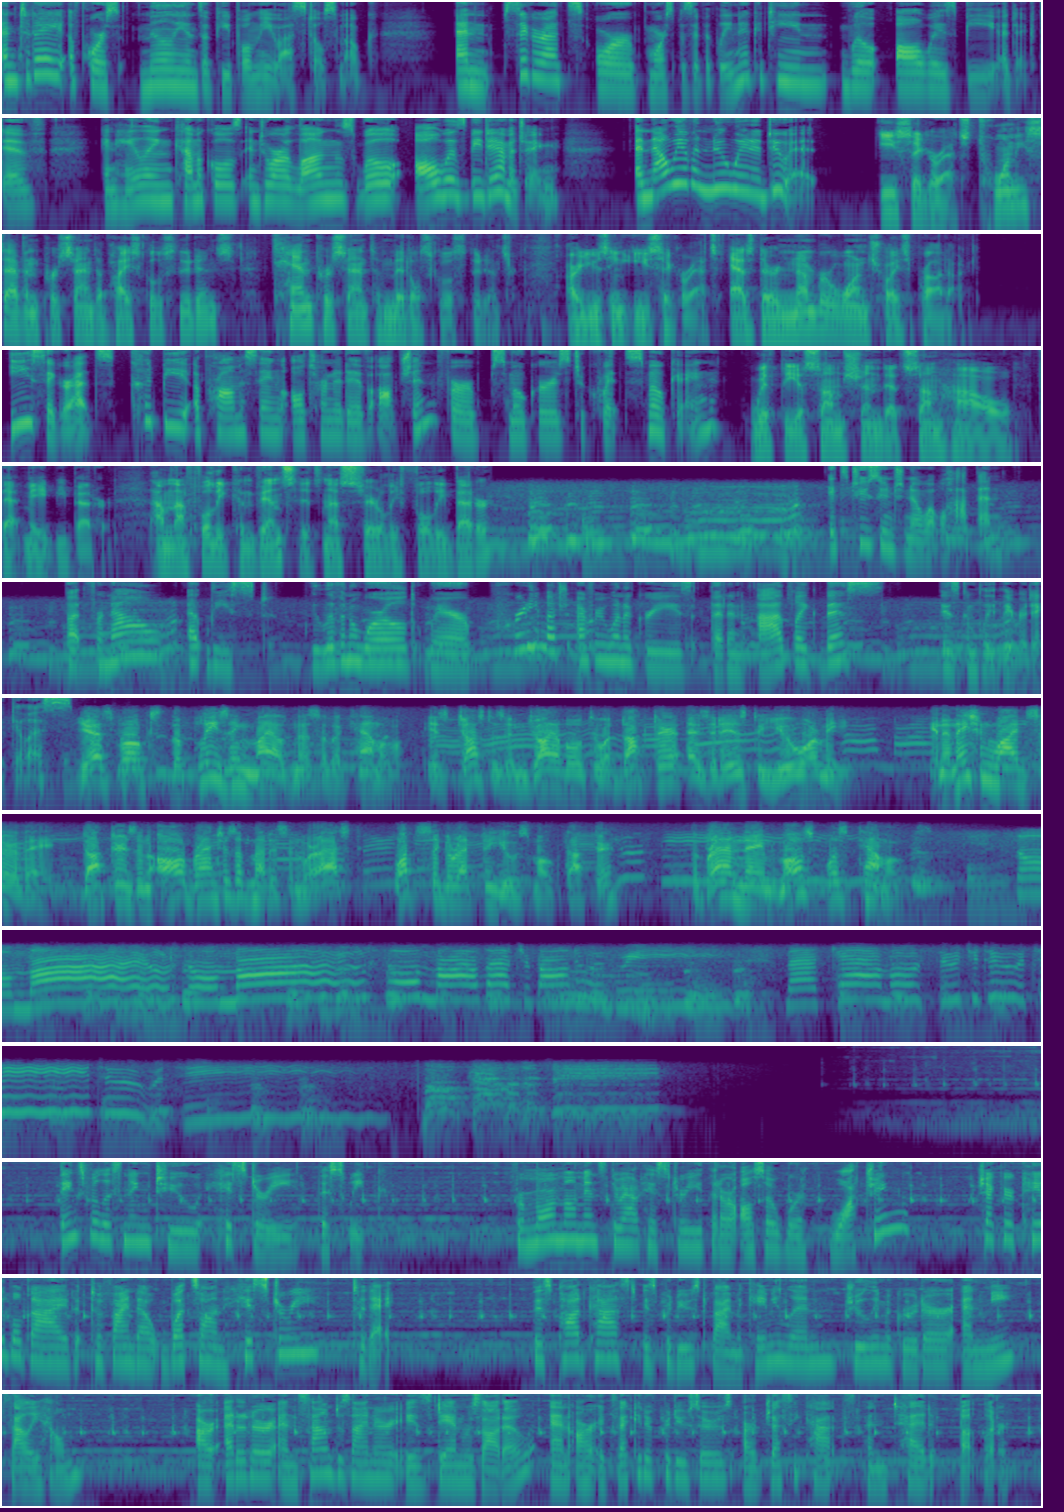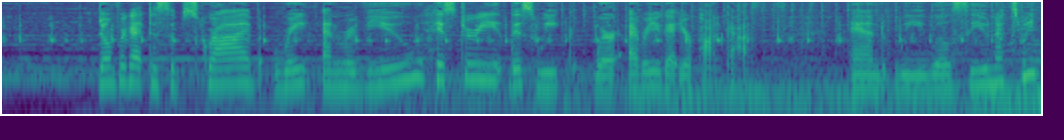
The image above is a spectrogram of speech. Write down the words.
And today, of course, millions of people in the US still smoke. And cigarettes, or more specifically nicotine, will always be addictive. Inhaling chemicals into our lungs will always be damaging. And now we have a new way to do it. E cigarettes 27% of high school students, 10% of middle school students are using e cigarettes as their number one choice product. E cigarettes could be a promising alternative option for smokers to quit smoking with the assumption that somehow that may be better. I'm not fully convinced it's necessarily fully better. It's too soon to know what will happen. But for now, at least, we live in a world where pretty much everyone agrees that an ad like this is completely ridiculous. Yes, folks, the pleasing mildness of a camel is just as enjoyable to a doctor as it is to you or me. In a nationwide survey, doctors in all branches of medicine were asked, What cigarette do you smoke, doctor? The brand named most was Camel's. So mild, so mild, so mild that you're bound to agree that Camel suits you to a T, to a T. Smoke Camel and Tea. Thanks for listening to History This Week. For more moments throughout history that are also worth watching, check your cable guide to find out what's on history today. This podcast is produced by McKamey Lynn, Julie Magruder, and me, Sally Helm. Our editor and sound designer is Dan Rosato, and our executive producers are Jesse Katz and Ted Butler. Don't forget to subscribe, rate, and review History This Week wherever you get your podcasts. And we will see you next week.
